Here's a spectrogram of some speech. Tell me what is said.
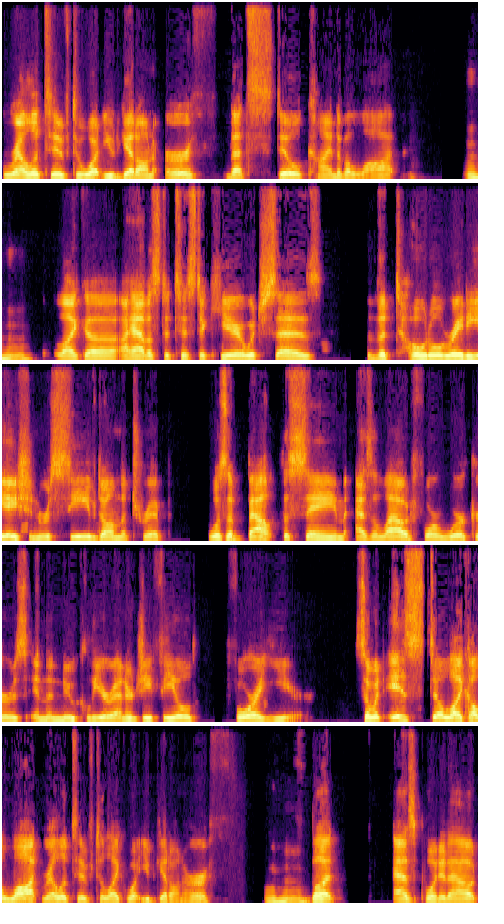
relative to what you'd get on Earth, that's still kind of a lot. Mm-hmm. Like, uh, I have a statistic here which says the total radiation received on the trip was about the same as allowed for workers in the nuclear energy field for a year. So it is still like a lot relative to like what you'd get on Earth. Mm-hmm. But as pointed out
